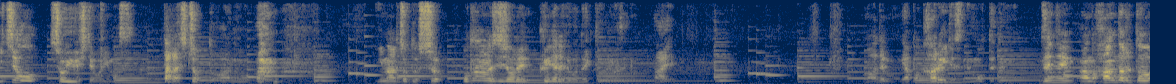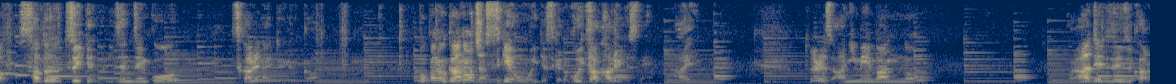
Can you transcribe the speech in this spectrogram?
一応所有しております。ただしちょっとあの 今ちょっとしょ大人の事情で組み立てることできておりません。はい。まあでもやっぱ軽いですね持ってても。全然あのハンドルとサドルついてるのに全然こう疲れないという。僕のガノーちゃんすげえ重いんですけどこいつは軽いですね。はい。とりあえずアニメ版のこれアージェルデズカラ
